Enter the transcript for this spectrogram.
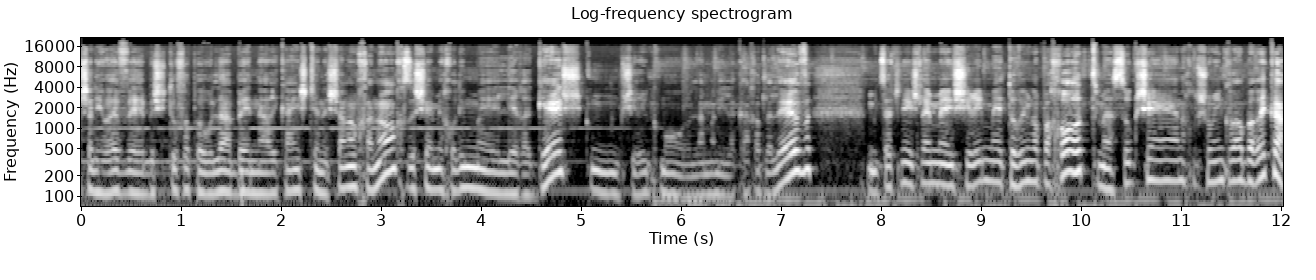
מה שאני אוהב אה, בשיתוף הפעולה בין אריק איינשטיין לשלום חנוך, זה שהם יכולים אה, לרגש, שירים כמו "למה אני לקחת ללב", מצד שני יש להם אה, שירים טובים לא פחות, מהסוג שאנחנו שומעים כבר ברקע.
